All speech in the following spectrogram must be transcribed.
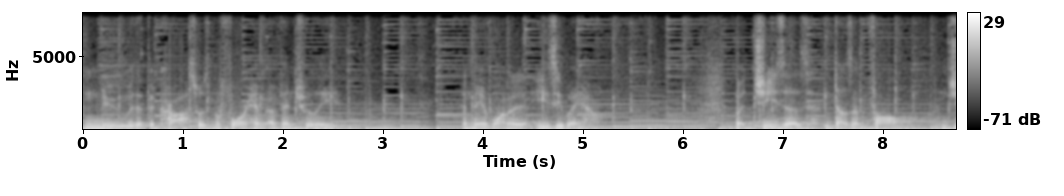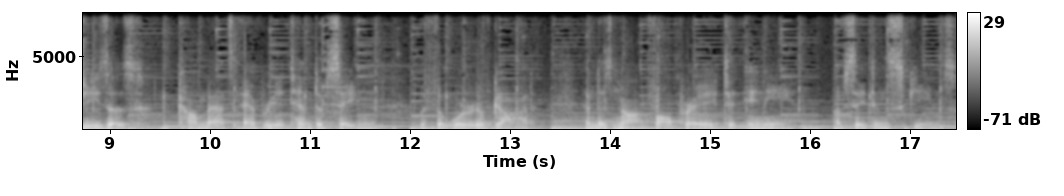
knew that the cross was before him eventually, and may have wanted an easy way out. But Jesus doesn't fall. Jesus combats every attempt of Satan with the Word of God and does not fall prey to any of Satan's schemes.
